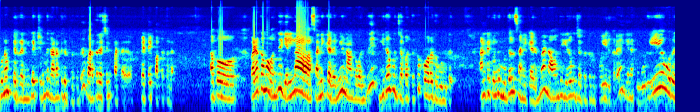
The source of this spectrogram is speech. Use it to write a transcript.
குணம் பெறுற நிகழ்ச்சி வந்து நடந்துகிட்டு இருக்குது வரதராஜன் பட்ட பேட்டை பக்கத்தில். அப்போது வழக்கமாக வந்து எல்லா சனிக்கிழமையும் நாங்கள் வந்து இரவு ஜபத்துக்கு போகிறது உண்டு. அன்றைக்கு வந்து முதல் சனிக்கிழமை நான் வந்து இரவு ஜபத்துக்கு போயிருக்கிறேன். எனக்கு ஒரே ஒரு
